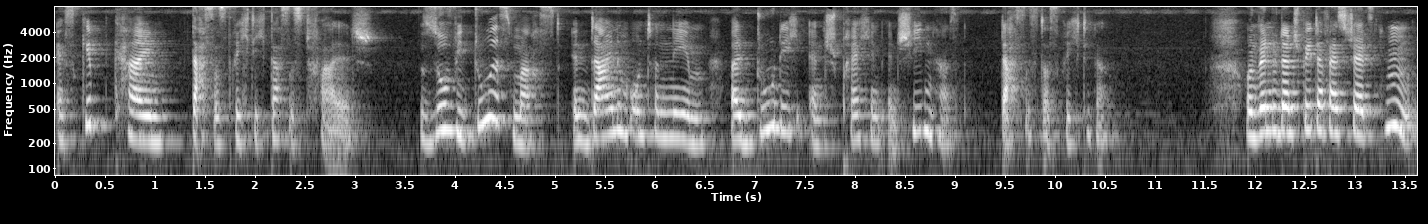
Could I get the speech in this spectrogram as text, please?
es gibt kein, das ist richtig, das ist falsch so wie du es machst in deinem Unternehmen, weil du dich entsprechend entschieden hast, das ist das Richtige. Und wenn du dann später feststellst, hm,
